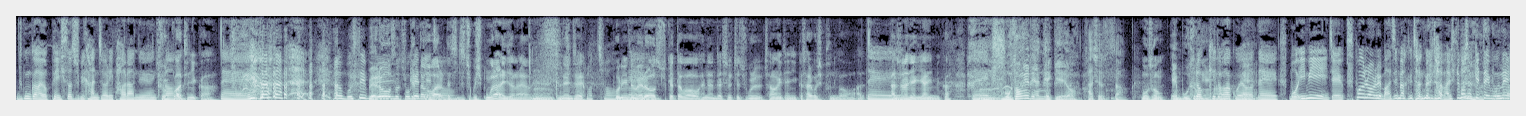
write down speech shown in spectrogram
누군가가 옆에 있어주길 간절히 바라는 죽을 그런 것 같으니까. 네. 그런 모습을 외로워서 보게 죽겠다고 되죠. 말했는데 진짜 죽고 싶은 건 아니잖아요. 음, 근데 이제 그렇죠. 본인은 네. 외로워서 죽겠다고 했는데 실제 죽을 상황이 되니까 살고 싶은 거. 아, 네. 단순한 얘기 아닙니까? 네. 음, 모성에 대한 얘기예요. 사실상. 모성. 예, 모성에. 그렇기도 아, 하고요. 예. 네. 뭐 이미 이제 스포일러를 마지막 그 장면 다 말씀하셨기 아니, 이거 때문에.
